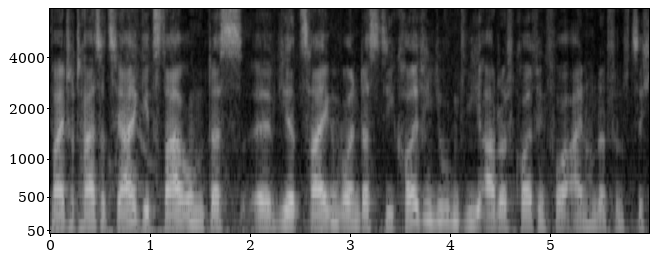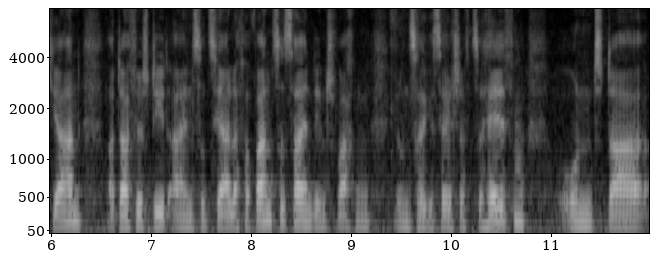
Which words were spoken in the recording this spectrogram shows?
Bei Total Sozial geht es darum, dass äh, wir zeigen wollen, dass die Kolping-Jugend wie Adolf Kolping vor 150 Jahren dafür steht, ein sozialer Verband zu sein, den Schwachen in unserer Gesellschaft zu helfen. Und da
